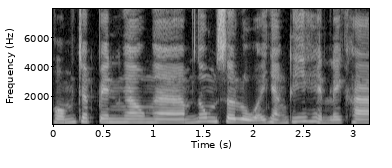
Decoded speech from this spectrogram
ผมจะเป็นเงางามนุ่มสลวยอย่างที่เห็นเลยค่ะ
